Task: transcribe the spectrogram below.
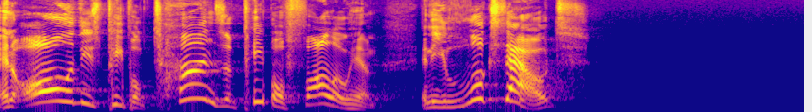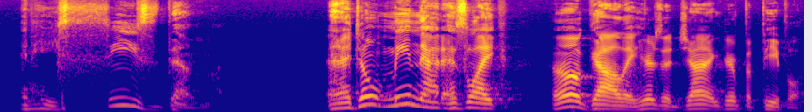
and all of these people, tons of people, follow him. And he looks out and he sees them. And I don't mean that as like, oh, golly, here's a giant group of people.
